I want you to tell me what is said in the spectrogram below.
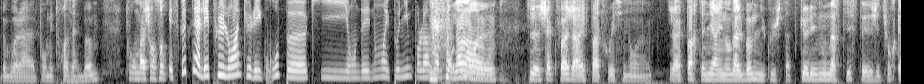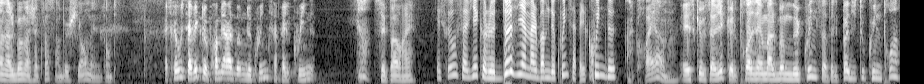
Donc voilà pour mes trois albums. Pour ma chanson. Est-ce que t'es allé plus loin que les groupes euh, qui ont des noms éponymes pour leurs albums non, non, euh, je- chaque fois j'arrive pas à trouver sinon. euh, J'arrive pas à retenir les noms d'albums, du coup je tape que les noms d'artistes et j'ai toujours qu'un album à chaque fois, c'est un peu chiant, mais tant pis. Est-ce que vous savez que le premier album de Queen s'appelle Queen? C'est pas vrai. Est-ce que vous saviez que le deuxième album de Queen s'appelle Queen 2 Incroyable. Et est-ce que vous saviez que le troisième album de Queen s'appelle pas du tout Queen 3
